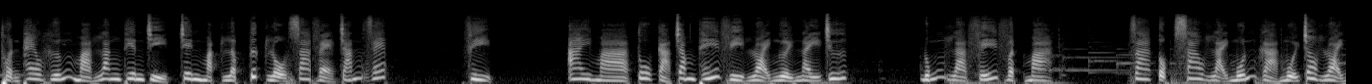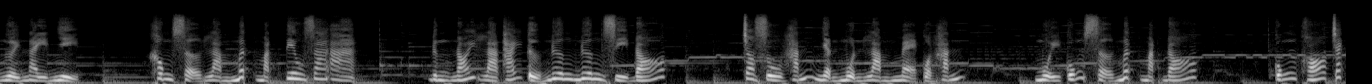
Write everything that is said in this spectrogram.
thuận theo hướng mà lăng thiên chỉ trên mặt lập tức lộ ra vẻ chán ghét. Vì ai mà tu cả trăm thế vì loại người này chứ? Đúng là phế vật mà. Gia tộc sao lại muốn gả muội cho loại người này nhỉ? Không sợ làm mất mặt tiêu gia à? Đừng nói là thái tử nương nương gì đó. Cho dù hắn nhận muộn làm mẹ của hắn, mũi cũng sợ mất mặt đó. Cũng khó trách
